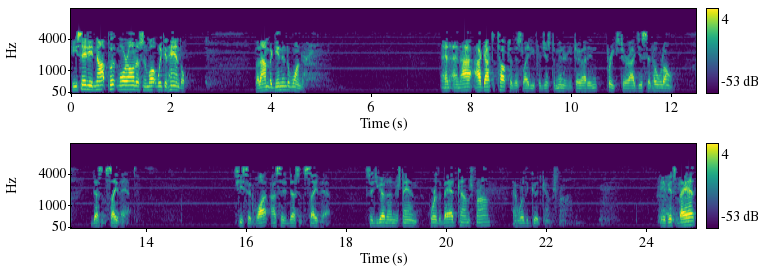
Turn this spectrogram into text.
He said he'd not put more on us than what we could handle. But I'm beginning to wonder. And and I, I got to talk to this lady for just a minute or two. I didn't preach to her. I just said, Hold on. It doesn't say that. She said, What? I said, It doesn't say that. I said, You got to understand where the bad comes from and where the good comes from. If it's bad,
